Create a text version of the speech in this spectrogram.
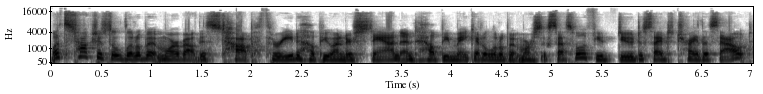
Let's talk just a little bit more about this top three to help you understand and to help you make it a little bit more successful if you do decide to try this out.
